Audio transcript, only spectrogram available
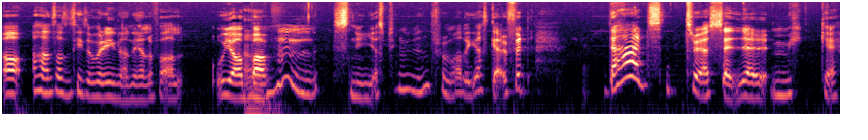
Ja, han satt och tittade på det innan i alla fall. Och jag Ja. bara hmm, snyggast pingvin från Madagaskar. För det här tror jag säger mycket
